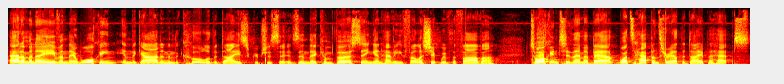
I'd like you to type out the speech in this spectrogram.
Adam and Eve, and they're walking in the garden in the cool of the day, scripture says, and they're conversing and having fellowship with the Father, talking to them about what's happened throughout the day, perhaps.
